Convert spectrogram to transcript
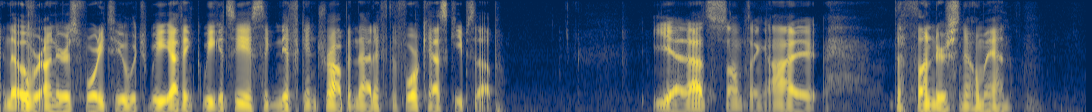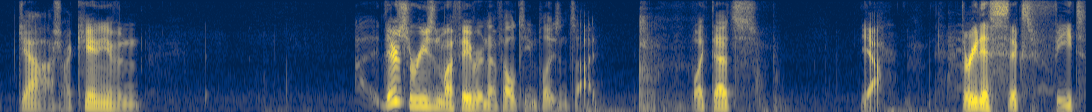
and the over under is 42, which we I think we could see a significant drop in that if the forecast keeps up. Yeah, that's something. I The thunder snow, man. Gosh, I can't even There's a reason my favorite NFL team plays inside. Like that's yeah. Three to six feet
